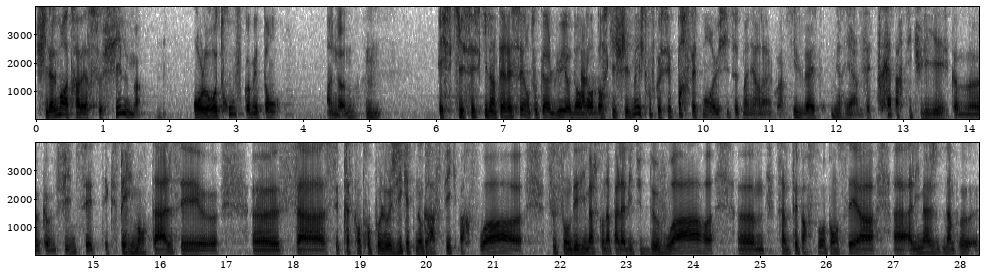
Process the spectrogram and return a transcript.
finalement, à travers ce film, on le retrouve comme étant un homme. Et ce qui- c'est ce qui l'intéressait, en tout cas, lui, dans, dans- dans ce qu'il filmait. Et je trouve que c'est parfaitement réussi de cette manière-là. Sylvestre, Myriam. C'est très particulier comme, euh, comme film, c'est expérimental, c'est euh, euh, c'est presque anthropologique, ethnographique parfois. Euh, ce sont des images qu'on n'a pas l'habitude de voir. Euh, ça me fait parfois penser à, l'image d'un peu,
